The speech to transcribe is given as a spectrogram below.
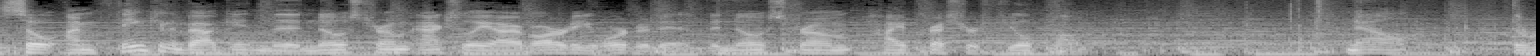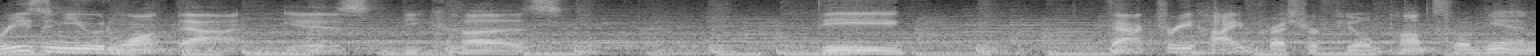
so I'm thinking about getting the Nostrum, actually I've already ordered it, the Nostrum high pressure fuel pump. Now, the reason you would want that is because the factory high pressure fuel pump, so again,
